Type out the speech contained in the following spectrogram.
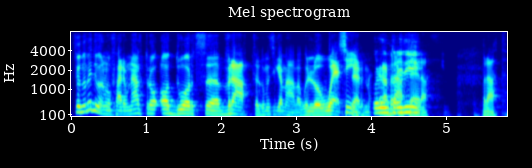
secondo me dovevano fare un altro Oddworld's eh, Wrath, come si chiamava? Quello western. quello in Era- 3D. Brat era. Brat.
